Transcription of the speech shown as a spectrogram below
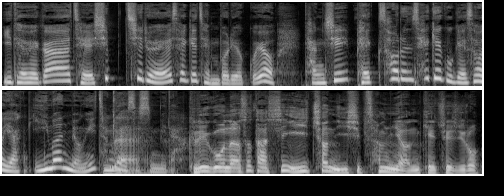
이 대회가 제17회 세계 잼버리였고요. 당시 133개국에서 약 2만 명이 참가했었습니다. 그리고 나서 다시 2023년 개최지로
